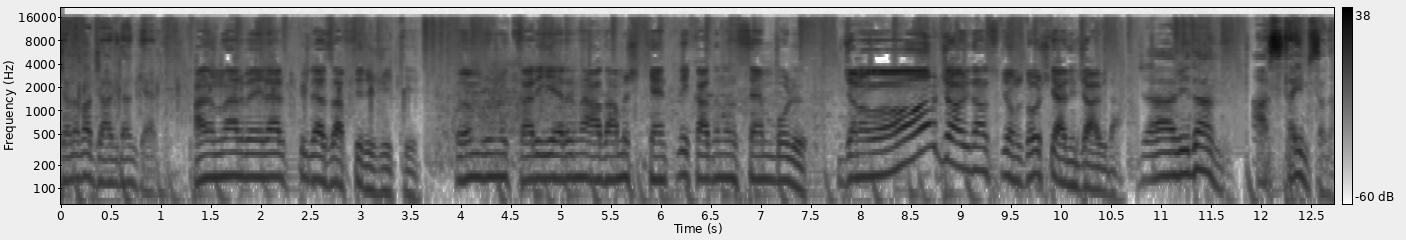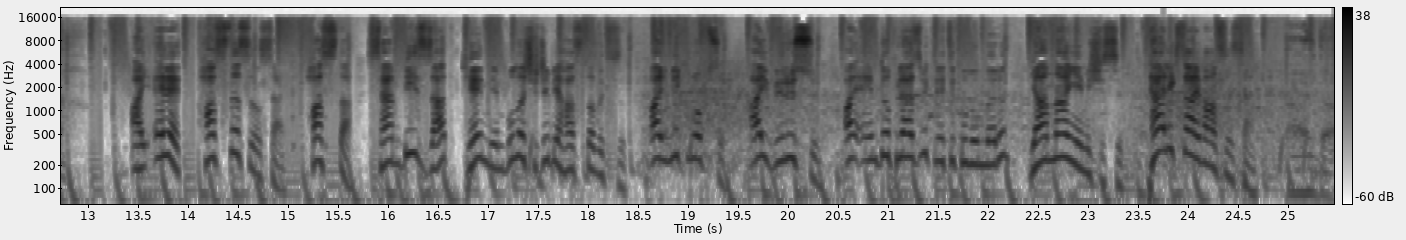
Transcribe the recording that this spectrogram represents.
Canavar Cavidan geldi. Hanımlar beyler plaza frijiti. Ömrünü kariyerine adamış kentli kadının sembolü. Canavar Cavidan stüdyomuzda. Hoş geldin Cavidan. Cavidan. Hastayım sana. Ay evet hastasın sen. Hasta. Sen bizzat kendin bulaşıcı bir hastalıksın. Ay mikropsun. Ay virüssün. Ay endoplazmik retikulumların yandan yemişisin. Terlik hayvansın sen. Hayda.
